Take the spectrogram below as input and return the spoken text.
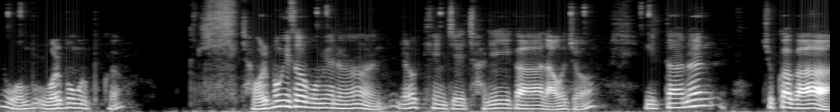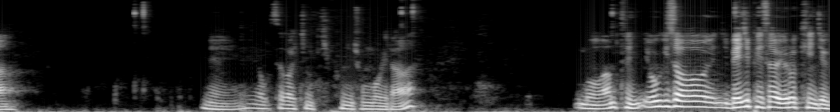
월봉으로 볼까요? 자, 월봉에서 보면은 이렇게 이제 자리가 나오죠. 일단은 주가가 네, 역사가 좀 깊은 종목이라 뭐 아무튼 여기서 매집해서 이렇게 이제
